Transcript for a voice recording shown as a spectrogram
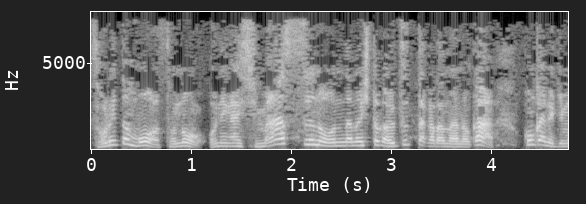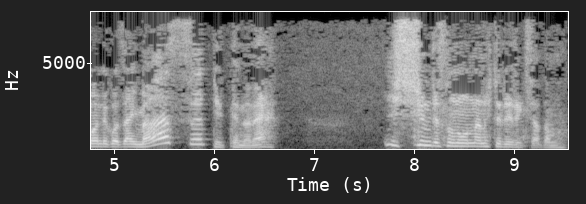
それとも、その、お願いしますの女の人が映ったからなのか、今回の疑問でございますって言ってんのね。一瞬でその女の人出てきちゃったもん。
